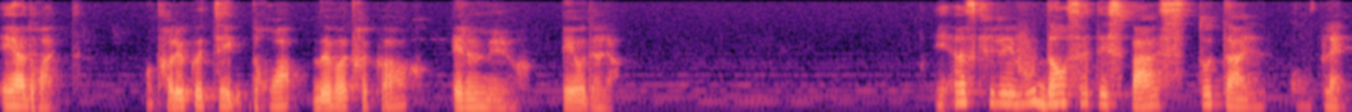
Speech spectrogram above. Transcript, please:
Et à droite, entre le côté droit de votre corps et le mur et au-delà. Et inscrivez-vous dans cet espace total, complet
